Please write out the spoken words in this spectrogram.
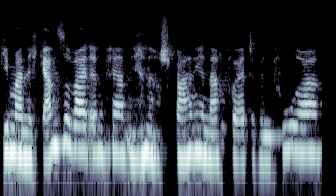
gehe mal nicht ganz so weit entfernt, hier nach Spanien, nach Fuerteventura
